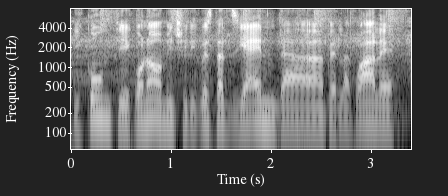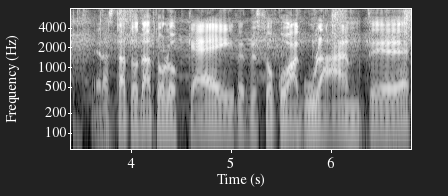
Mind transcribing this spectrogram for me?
i conti economici di questa azienda per la quale era stato dato l'ok per questo coagulante.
